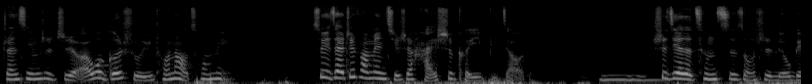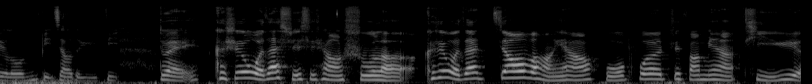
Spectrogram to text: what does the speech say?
专心致志，而我哥属于头脑聪明，所以在这方面其实还是可以比较的。嗯，世界的参差总是留给了我们比较的余地。对，可是我在学习上输了，可是我在交往呀、活泼这方面，体育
